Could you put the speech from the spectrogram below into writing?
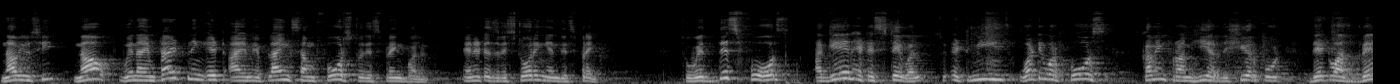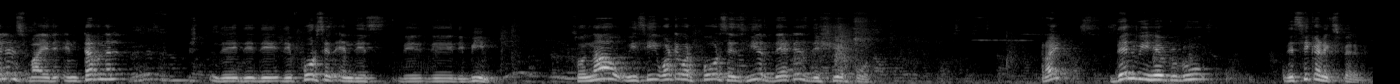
Now you see, now when I am tightening it, I am applying some force to the spring balance. and it is restoring in the spring. So with this force, again it is stable. So it means whatever force coming from here, the shear force, that was balanced by the internal, the, the, the, the forces in this, the, the, the beam. So now we see whatever force is here, that is the shear force. Right? Then we have to do the second experiment.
